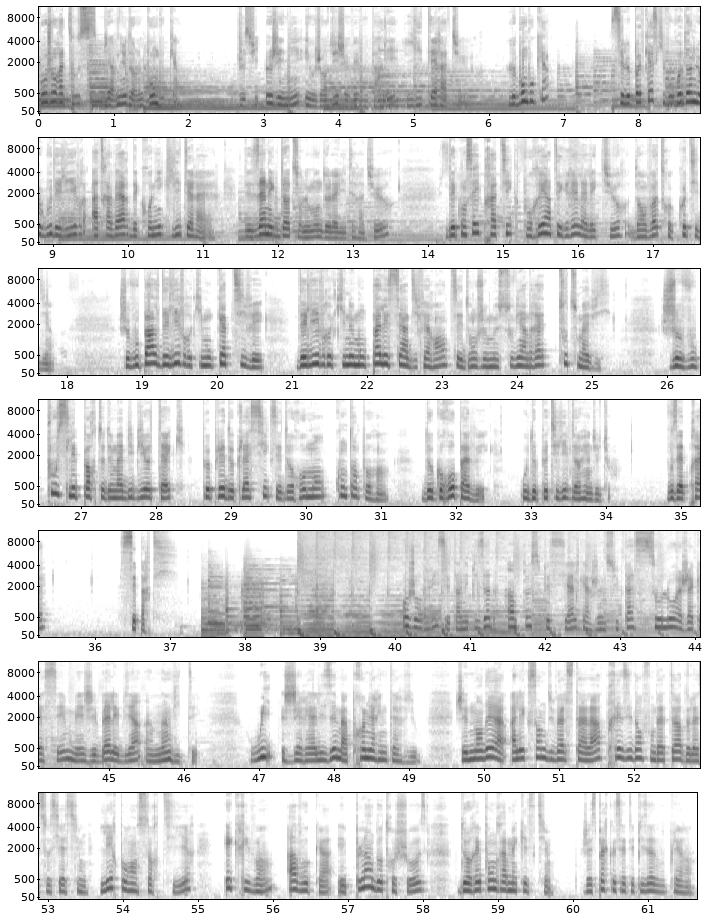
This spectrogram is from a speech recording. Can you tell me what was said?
Bonjour à tous, bienvenue dans le bon bouquin. Je suis Eugénie et aujourd'hui je vais vous parler littérature. Le bon bouquin? C'est le podcast qui vous redonne le goût des livres à travers des chroniques littéraires, des anecdotes sur le monde de la littérature, des conseils pratiques pour réintégrer la lecture dans votre quotidien. Je vous parle des livres qui m'ont captivé, des livres qui ne m'ont pas laissé indifférente et dont je me souviendrai toute ma vie. Je vous pousse les portes de ma bibliothèque, peuplée de classiques et de romans contemporains, de gros pavés ou de petits livres de rien du tout. Vous êtes prêts? C'est parti. Aujourd'hui, c'est un épisode un peu spécial car je ne suis pas solo à jacasser, mais j'ai bel et bien un invité. Oui, j'ai réalisé ma première interview. J'ai demandé à Alexandre Duval-Stala, président fondateur de l'association Lire pour en sortir, écrivain, avocat et plein d'autres choses, de répondre à mes questions. J'espère que cet épisode vous plaira.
